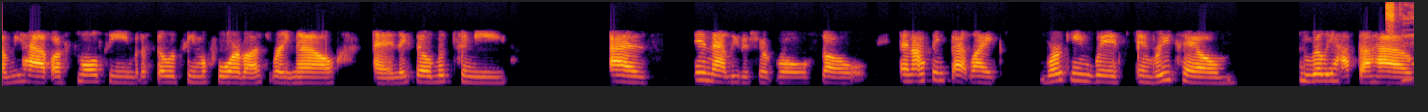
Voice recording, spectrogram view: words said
and we have a small team, but it's still a team of four of us right now, and they still look to me as in that leadership role. So and I think that like working with in retail, you really have to have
